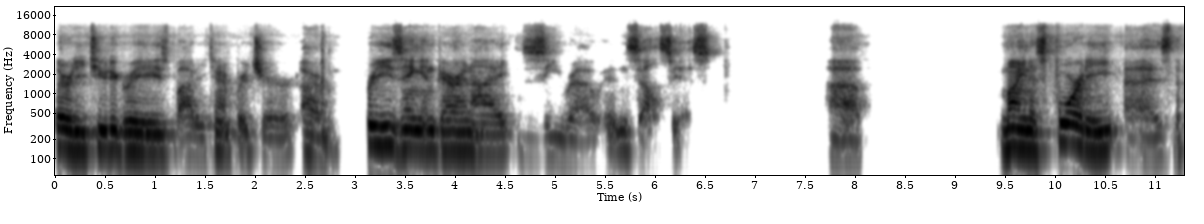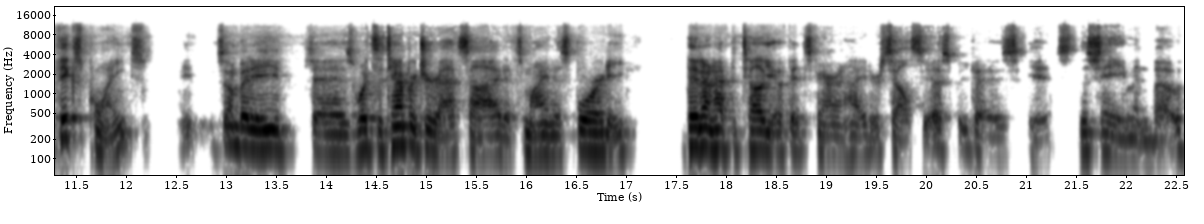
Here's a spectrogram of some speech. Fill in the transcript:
32 degrees body temperature, or freezing in Fahrenheit, zero in Celsius. Uh, minus 40 as the fixed point. Somebody says, what's the temperature outside? It's minus 40. They don't have to tell you if it's Fahrenheit or Celsius because it's the same in both.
